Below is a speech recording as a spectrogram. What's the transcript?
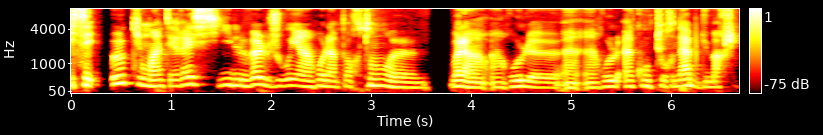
c'est eux qui ont intérêt s'ils veulent jouer un rôle important, voilà, un, rôle, un, rôle incontournable du marché.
